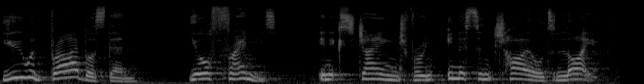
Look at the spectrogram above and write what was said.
You would bribe us then, your friends, in exchange for an innocent child's life.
